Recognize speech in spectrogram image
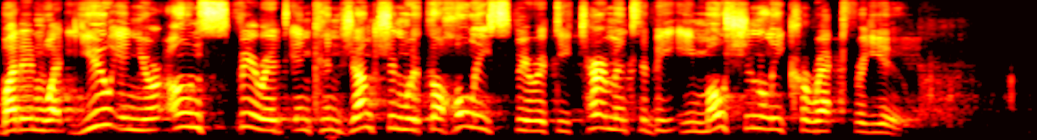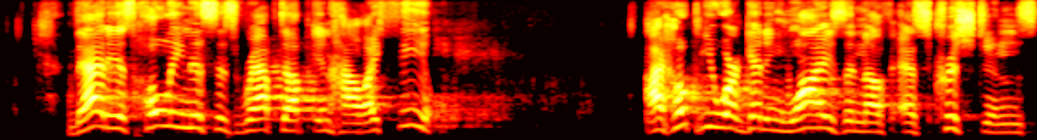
but in what you, in your own spirit, in conjunction with the Holy Spirit, determine to be emotionally correct for you. That is, holiness is wrapped up in how I feel. I hope you are getting wise enough as Christians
